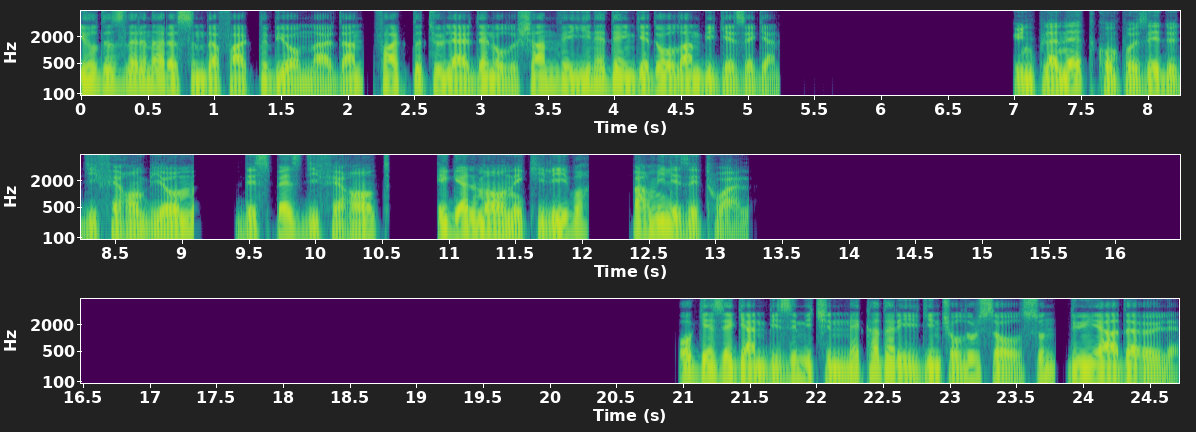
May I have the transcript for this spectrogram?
Yıldızların arasında farklı biyomlardan, farklı türlerden oluşan ve yine dengede olan bir gezegen. Une planète composée de différents biomes, d'espèces différentes, également en équilibre, parmi les étoiles. O gezegen bizim için ne kadar ilginç olursa olsun, dünyada öyle.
